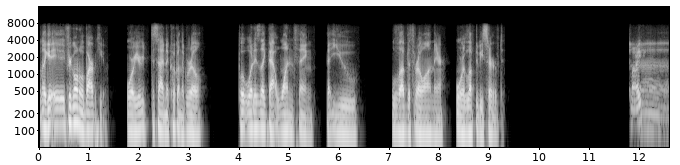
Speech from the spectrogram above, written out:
like if you're going to a barbecue or you're deciding to cook on the grill, what what is like that one thing that you love to throw on there or love to be served? Mike. Uh,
